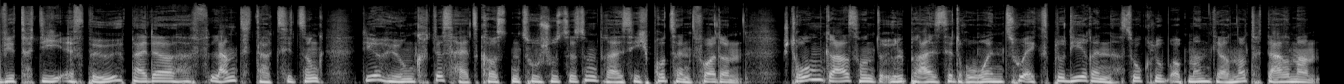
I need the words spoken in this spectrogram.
wird die FPÖ bei der Landtagssitzung die Erhöhung des Heizkostenzuschusses um 30 Prozent fordern. Strom, Gas und Ölpreise drohen zu explodieren, so Clubobmann Gernot Darmann.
